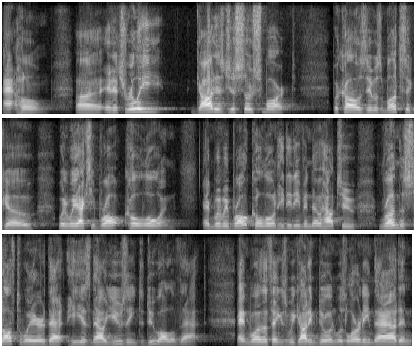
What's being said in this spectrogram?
at home. Uh, and it's really, God is just so smart because it was months ago when we actually brought Cole on. And when we brought Cole on, he didn't even know how to run the software that he is now using to do all of that. And one of the things we got him doing was learning that and,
